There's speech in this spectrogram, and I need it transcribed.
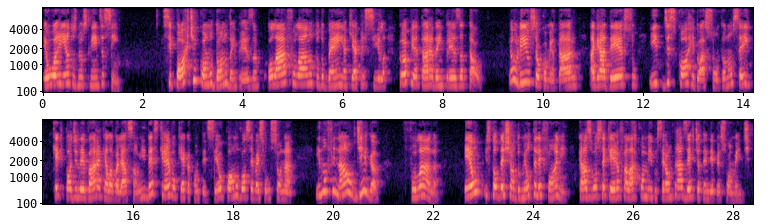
eu oriento os meus clientes assim: se porte como dono da empresa. Olá, Fulano, tudo bem? Aqui é a Priscila, proprietária da empresa tal. Eu li o seu comentário, agradeço e discorre do assunto. Eu não sei o que, que pode levar àquela avaliação e descreva o que é que aconteceu, como você vai solucionar. E no final, diga, fulana, eu estou deixando o meu telefone caso você queira falar comigo. Será um prazer te atender pessoalmente.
